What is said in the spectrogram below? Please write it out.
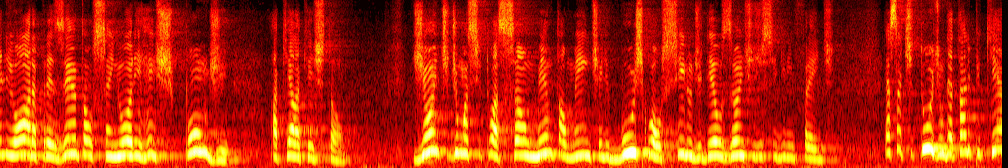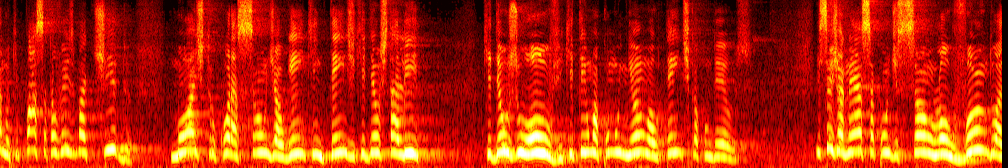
ele ora, apresenta ao Senhor e responde aquela questão. Diante de uma situação, mentalmente, ele busca o auxílio de Deus antes de seguir em frente. Essa atitude, um detalhe pequeno que passa talvez batido, mostra o coração de alguém que entende que Deus está ali, que Deus o ouve, que tem uma comunhão autêntica com Deus. E seja nessa condição, louvando a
